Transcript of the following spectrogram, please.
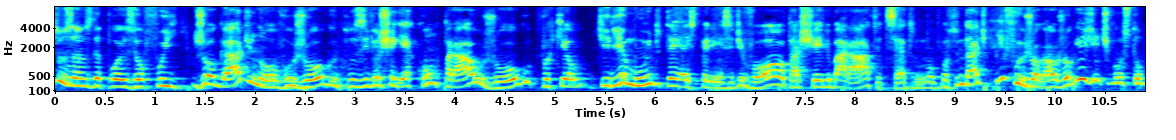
Muitos anos depois eu fui jogar de novo o jogo, inclusive eu cheguei a comprar o jogo porque eu queria muito ter a experiência de volta, achei ele barato, etc, numa oportunidade e fui jogar o jogo e a gente gostou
